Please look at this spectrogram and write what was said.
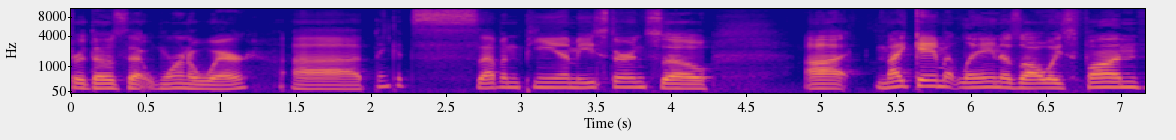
for those that weren't aware. Uh, I think it's 7 p.m. Eastern. So, uh, night game at Lane is always fun.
